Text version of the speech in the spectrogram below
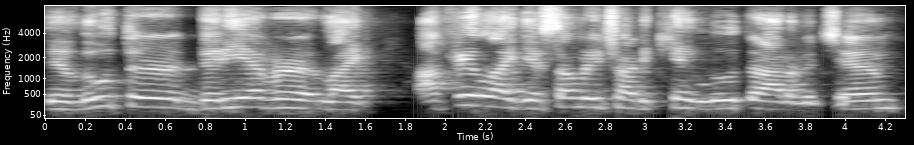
Did Luther? Did he ever like? I feel like if somebody tried to kick Luther out of the gym,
